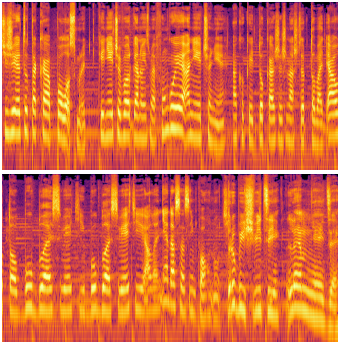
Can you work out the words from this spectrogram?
Čiže je to taká polosmrť, keď niečo v organizme funguje a niečo nie. Ako keď dokážeš naštartovať auto, buble svieti, buble svieti, ale nedá sa s ním pohnúť. Trubí švici, len nejde.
